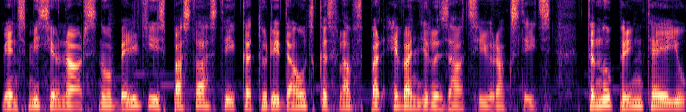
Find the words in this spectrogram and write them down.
Viens misionārs no Beļģijas pastāstīja, ka tur ir daudz kas labs par evanģelizāciju rakstīts. Tad nu printēju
